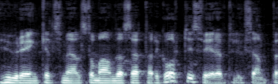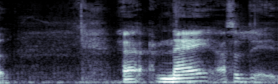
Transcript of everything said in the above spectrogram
hur enkelt som helst om andra sätt hade gått till Zverev till exempel? Uh, nej, alltså det,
